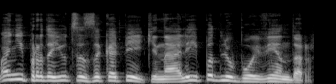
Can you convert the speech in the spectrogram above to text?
они продаются за копейки на Али под любой вендор.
